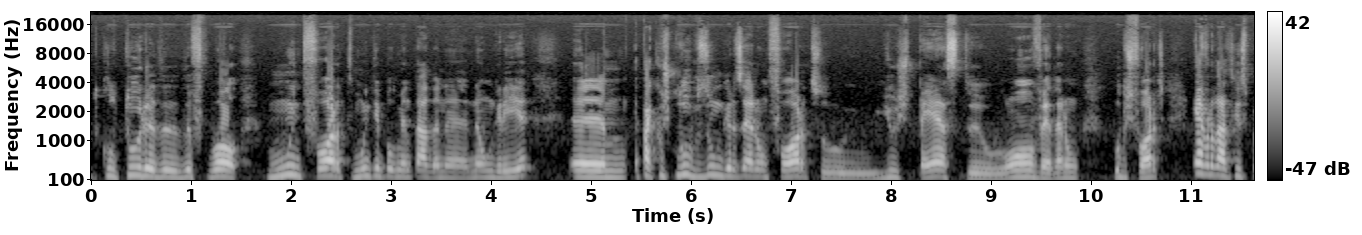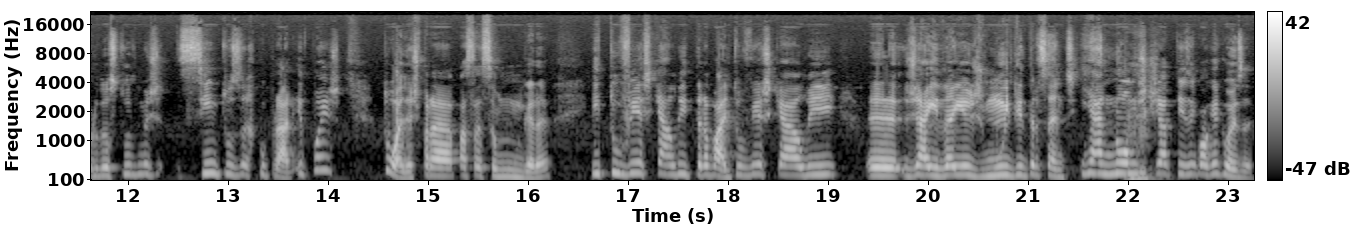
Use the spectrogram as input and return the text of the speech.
de cultura de, de, futebol muito forte, muito implementada na, na Hungria. Um, epá, que os clubes húngaros eram fortes, o Juspest, o Onved eram clubes fortes. É verdade que isso perdeu-se tudo, mas sinto-os a recuperar. E depois tu olhas para, para, a seleção húngara e tu vês que há ali trabalho, tu vês que há ali uh, já ideias muito interessantes e há nomes uhum. que já te dizem qualquer coisa.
